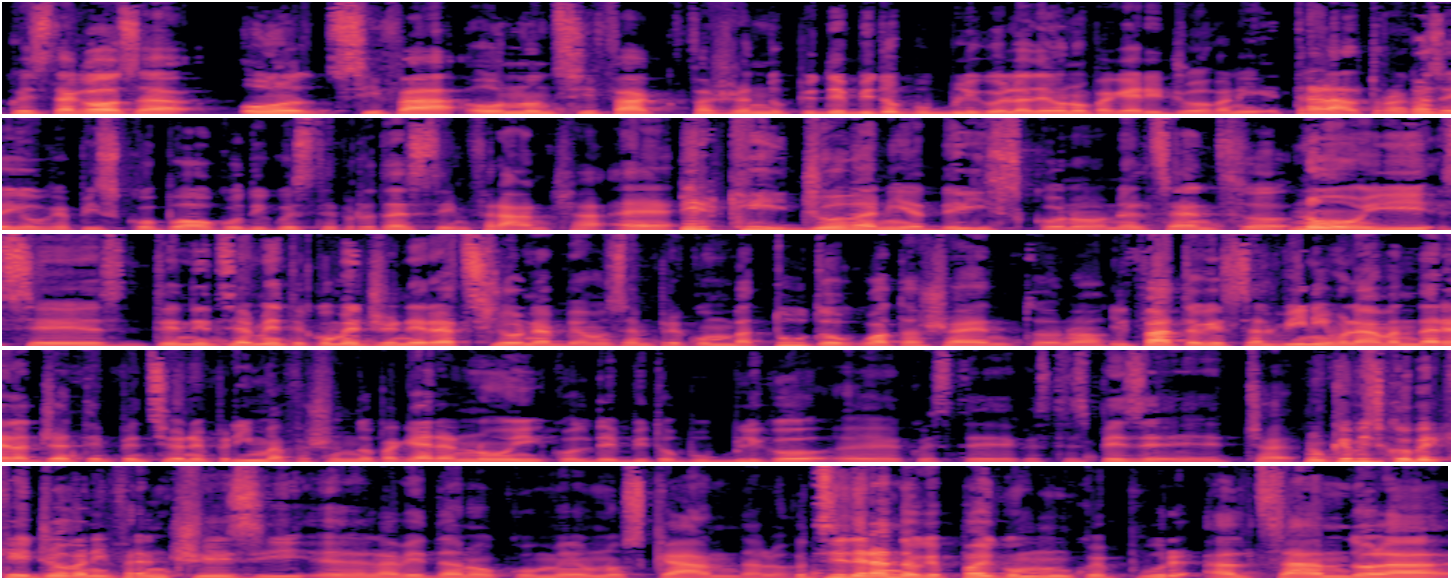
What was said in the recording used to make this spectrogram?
questa cosa o si fa o non si fa facendo più debito pubblico e la devono pagare i giovani. Tra l'altro una cosa che io capisco poco di queste proteste in Francia è perché i giovani aderiscono, nel senso noi se tendenzialmente come generazione abbiamo sempre combattuto quota 100, no? Il fatto che Salvini voleva mandare la gente in pensione prima facendo pagare a noi col debito pubblico eh, queste, queste, spese, eh, cioè non capisco perché i giovani francesi eh, la vedano come uno scandalo. Considerando che poi comunque pur alzandola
